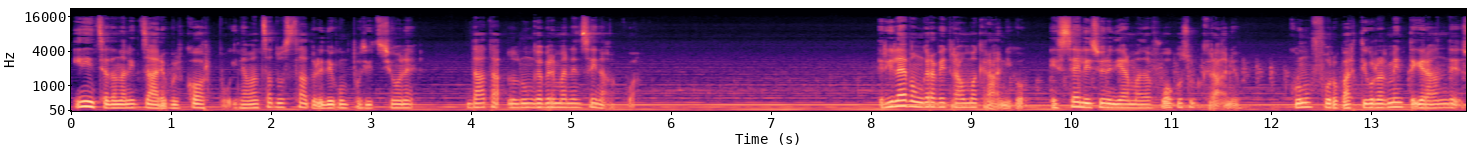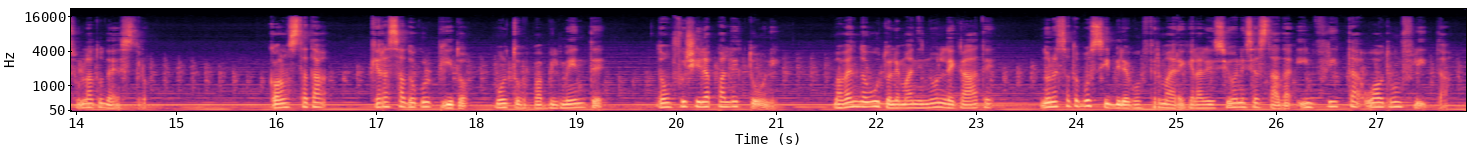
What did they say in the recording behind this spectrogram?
inizia ad analizzare quel corpo in avanzato stato di decomposizione data la lunga permanenza in acqua. Rileva un grave trauma cranico e sei lesioni di arma da fuoco sul cranio, con un foro particolarmente grande sul lato destro. Constata che era stato colpito, molto probabilmente, da un fucile a pallettoni, ma avendo avuto le mani non legate, non è stato possibile confermare che la lesione sia stata inflitta o autoinflitta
